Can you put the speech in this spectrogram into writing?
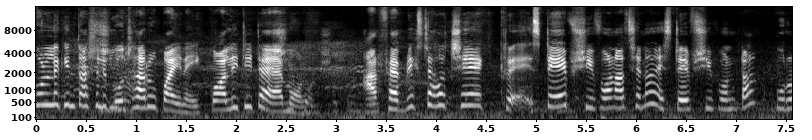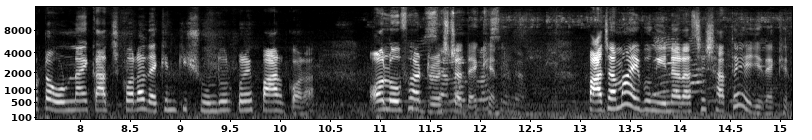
বললে কিন্তু আসলে বোঝার উপায় নেই কোয়ালিটিটা এমন। আর ফ্যাব্রিক্সটা হচ্ছে স্টেপ শিফন আছে না? স্টেপ শিফনটা পুরোটা ওড়নায় কাজ করা দেখেন কি সুন্দর করে পার করা। অল ওভার ড্রেসটা দেখেন। পাজামা এবং ইনার আছে সাথে এই যে দেখেন।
